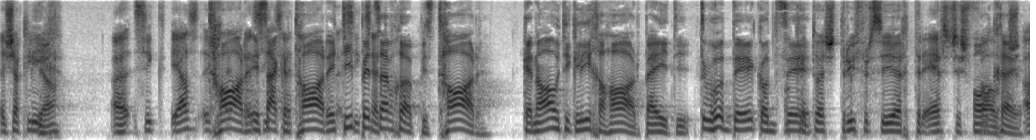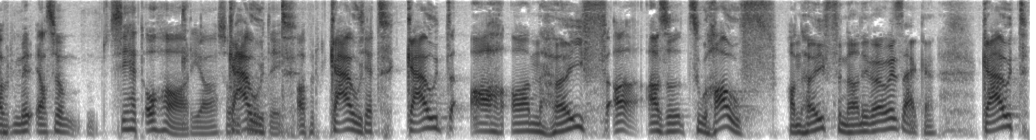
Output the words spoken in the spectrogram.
Ist ja gleich. Ja. Äh, sie, ja, es- Tar, äh, ich sage Tar, ich tippe jetzt einfach etwas. Tar. Genau die gleichen Haare, beide. Du und ich und sie. Okay, du hast drei Versuche, der erste ist falsch. Okay. Aber wir, also, sie hat auch Haar, ja. So Geld. Aber Geld. hat- Geld an, an- also zu Hauf. An Häufen, habe ich wollen sagen. Geld,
